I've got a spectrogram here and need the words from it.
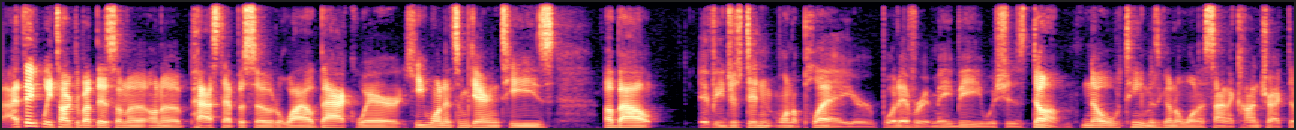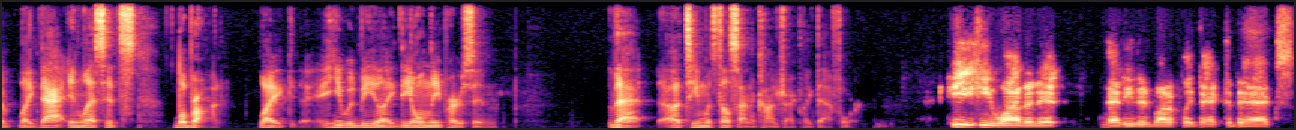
I think we talked about this on a on a past episode a while back where he wanted some guarantees about if he just didn't want to play or whatever it may be, which is dumb. No team is going to want to sign a contract of, like that unless it's LeBron. Like he would be like the only person that a team would still sign a contract like that for. He he wanted it that he didn't want to play back to backs.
